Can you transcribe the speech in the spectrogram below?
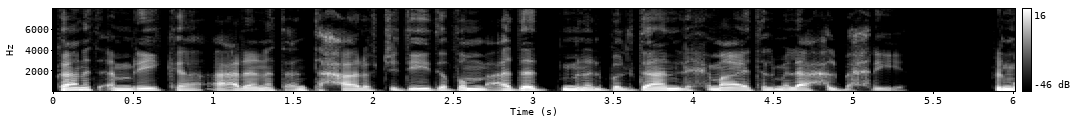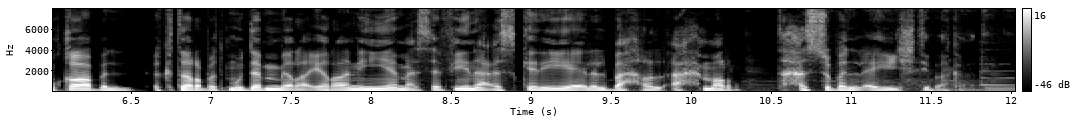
كانت أمريكا أعلنت عن تحالف جديد يضم عدد من البلدان لحماية الملاحة البحرية. في المقابل اقتربت مدمرة إيرانية مع سفينة عسكرية إلى البحر الأحمر تحسبا لأي اشتباكات.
